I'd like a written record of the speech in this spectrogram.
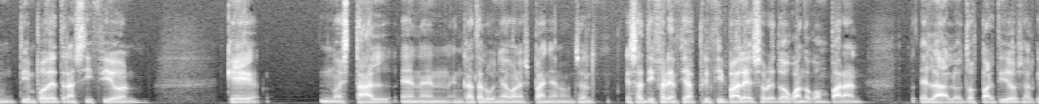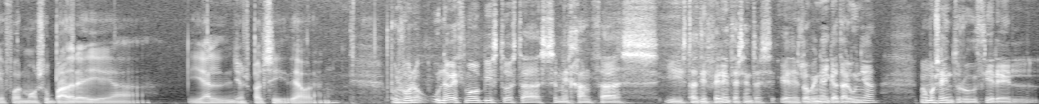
un tiempo de transición que no es tal en, en, Cataluña con España. ¿no? esas diferencias principales, sobre todo cuando comparan a los dos partidos, al que formó su padre y, a, y al Junts de ahora. Pues bueno, una vez hemos visto estas semejanzas y estas diferencias entre Eslovenia y Cataluña, vamos a introducir el,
